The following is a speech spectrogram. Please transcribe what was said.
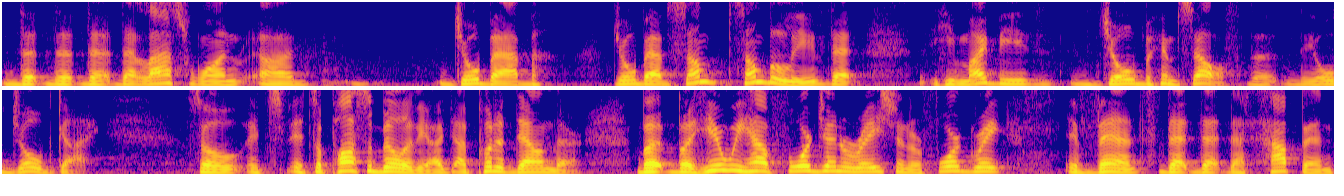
The, the, the, that last one, uh, Jobab, Jobab, some, some believe that he might be Job himself, the, the old Job guy. So it's, it's a possibility. I, I put it down there. But, but here we have four generation or four great events that, that, that happen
